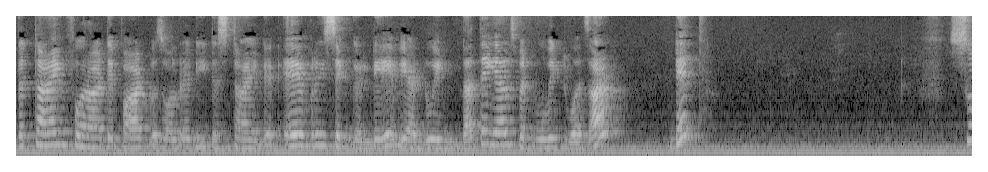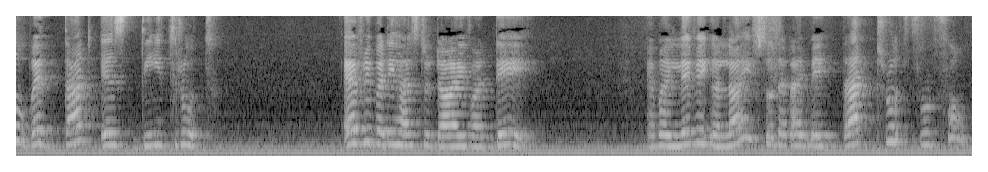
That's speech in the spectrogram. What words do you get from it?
the time for our depart was already destined, and every single day we are doing nothing else but moving towards our death. So, when that is the truth, everybody has to die one day. Am I living a life so that I make that truth fruitful?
